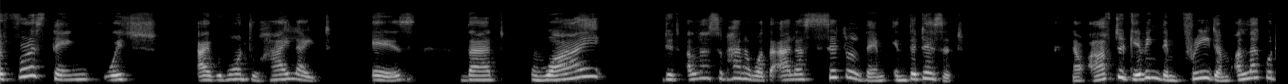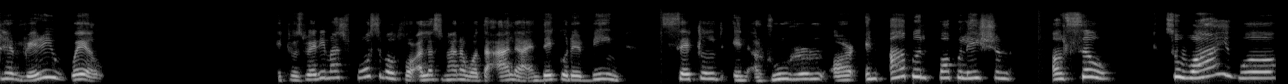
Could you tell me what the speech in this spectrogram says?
The first thing which I would want to highlight is that why did Allah subhanahu wa ta'ala settle them in the desert? Now, after giving them freedom, Allah could have very well, it was very much possible for Allah subhanahu wa ta'ala, and they could have been settled in a rural or an urban population also. So, why were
